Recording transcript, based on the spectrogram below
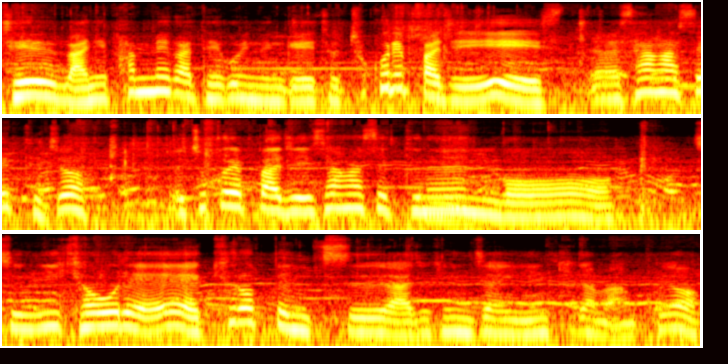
제일 많이 판매가 되고 있는 게 저 초콜릿 바지 어, 상하 세트죠. 이 초콜릿 바지 상하 세트는 뭐 지금 이 겨울에 큐럽 팬츠 아주 굉장히 인기가 많고요.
